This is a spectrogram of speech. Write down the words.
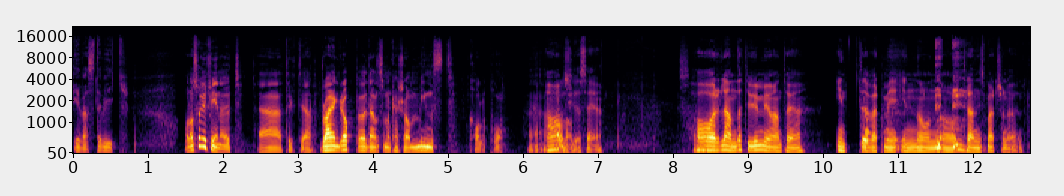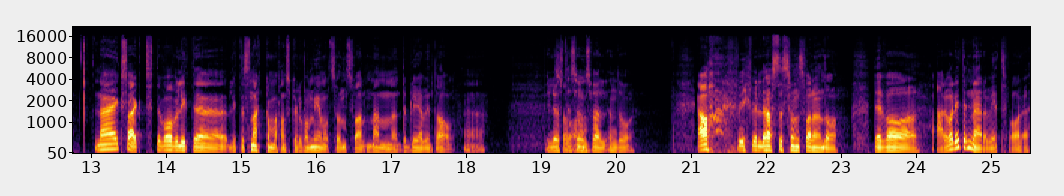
i Västervik. Och de såg ju fina ut, eh, tyckte jag. Ryan Gropp är väl den som man kanske har minst koll på. eh, Ja, det skulle jag säga. Så- Har landat i Umeå antar jag. Inte varit med i någon av träningsmatcherna väl? Nej, exakt. Det var väl lite, lite snack om att han skulle vara med mot Sundsvall, men det blev inte av. Eh, Vi löste Så. Sundsvall ändå. Ja, vi, vi löste Sundsvall ändå. Det var, ja, det var lite nervigt var det.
